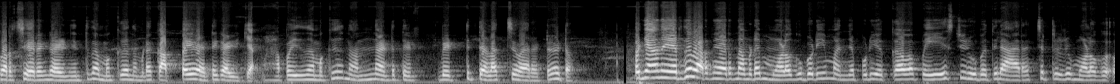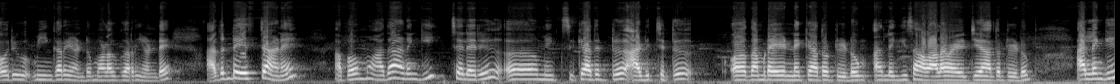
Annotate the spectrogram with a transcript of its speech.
കുറച്ച് നേരം കഴിഞ്ഞിട്ട് നമുക്ക് നമ്മുടെ കപ്പയായിട്ട് കഴിക്കാം. അപ്പോൾ ഇത് നമുക്ക് നന്നായിട്ട് വെട്ടി തിളച്ച് വരട്ടെ കേട്ടോ. അപ്പം ഞാൻ നേരത്തെ പറഞ്ഞായിരുന്നു നമ്മുടെ മുളക് പൊടിയും മഞ്ഞപ്പൊടിയും ഒക്കെ പേസ്റ്റ് രൂപത്തിൽ അരച്ചിട്ടൊരു മുളക് ഒരു മീൻ കറിയുണ്ട് മുളക് കറിയുണ്ട്. അതും ടേസ്റ്റാണ് അപ്പം അതാണെങ്കിൽ ചിലർ മിക്സിക്കകത്തിട്ട് അടിച്ചിട്ട് നമ്മുടെ എണ്ണയ്ക്കകത്തോട്ട് ഇടും. അല്ലെങ്കിൽ സവാള വഴറ്റി ഇടും. അല്ലെങ്കിൽ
